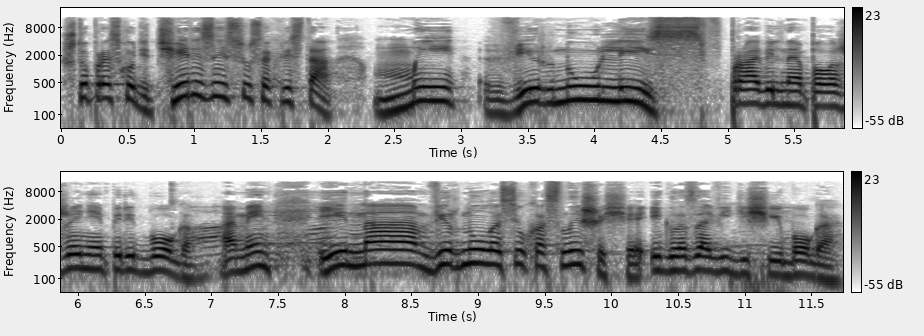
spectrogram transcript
что происходит? Через Иисуса Христа мы вернулись в правильное положение перед Богом. Аминь. И нам вернулось ухо слышащее и глаза видящие Бога.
